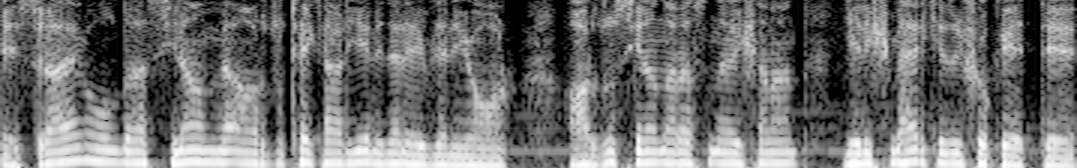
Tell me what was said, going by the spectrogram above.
Esra Erol'da Sinan ve Arzu tekrar yeniden evleniyor. Arzu Sinan arasında yaşanan gelişme herkesi şok etti.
